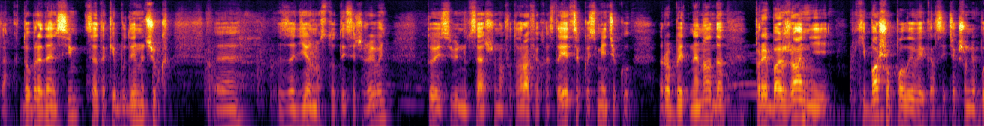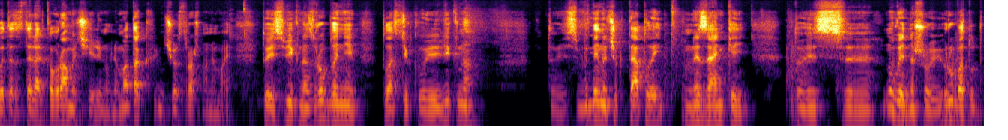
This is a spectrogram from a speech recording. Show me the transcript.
Так, добрий день всім. Це такий будиночок е, за 90 тисяч гривень. Тобто він все, що на фотографіях остається, косметику робити не треба. При бажанні хіба що поли викрасити, якщо не будете застеляти коврами чи лінолеум. А так нічого страшного немає. Тобто вікна зроблені, пластикові вікна. Тобто будиночок теплий, низенький. Тобто, е, ну, видно, що груба тут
